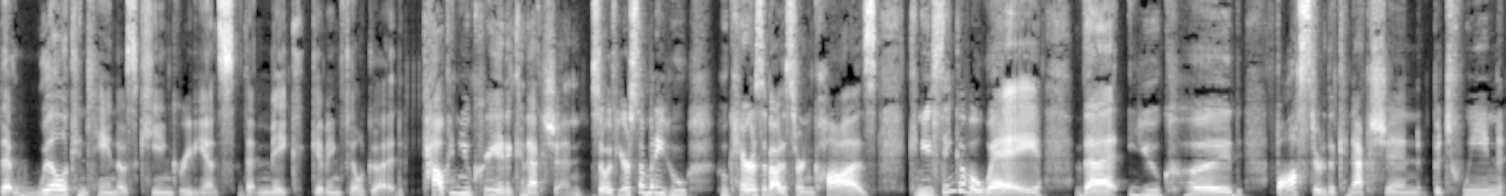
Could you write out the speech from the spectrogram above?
that will contain those key ingredients that make giving feel good? How can you create a connection? So if you're somebody who who cares about a certain cause, can you think of a way that you could foster the connection between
